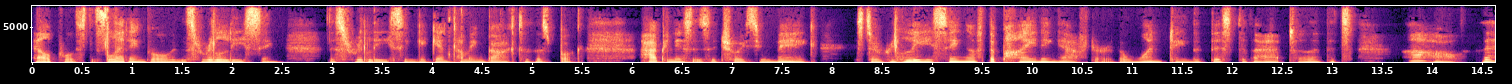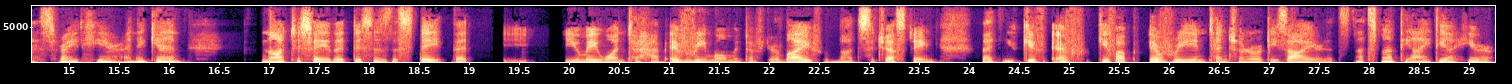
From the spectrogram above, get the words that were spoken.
helpful. It's this letting go, this releasing, this releasing, again, coming back to this book, Happiness is a Choice You Make. It's the releasing of the pining after, the wanting, the this to that. Uh, that's, oh, this right here. And again, not to say that this is the state that you may want to have every moment of your life. I'm not suggesting that you give give up every intention or desire. That's that's not the idea here.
